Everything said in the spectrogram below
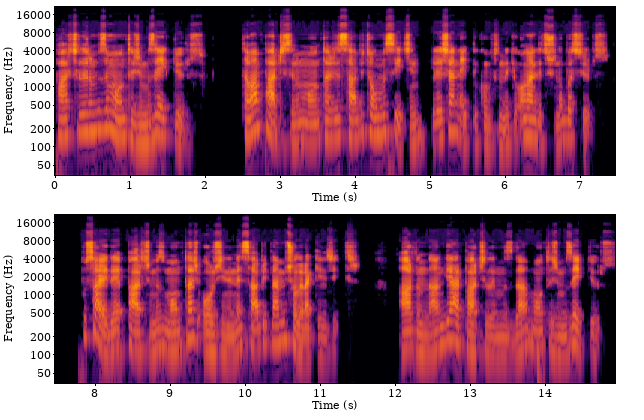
Parçalarımızı montajımıza ekliyoruz. Tavan parçasının montajda sabit olması için bileşen ekle komutundaki onayla tuşuna basıyoruz. Bu sayede parçamız montaj orijinine sabitlenmiş olarak gelecektir. Ardından diğer parçalarımızı da montajımıza ekliyoruz.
